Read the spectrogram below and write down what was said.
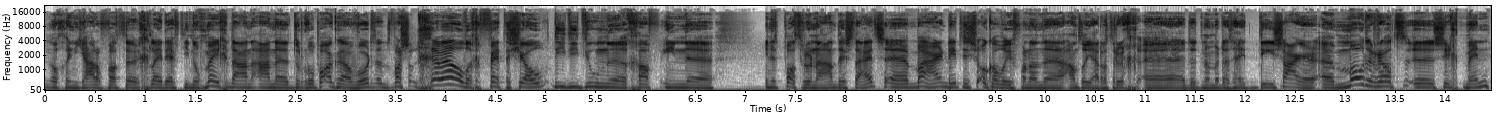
nog een jaar of wat geleden heeft hij nog meegedaan aan de Rob Agda Award. Het was een geweldig vette show die hij toen gaf in in het patronaat destijds. Uh, maar dit is ook alweer van een uh, aantal jaren terug. Uh, dat nummer dat heet Desire. Motorrad, zegt men,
